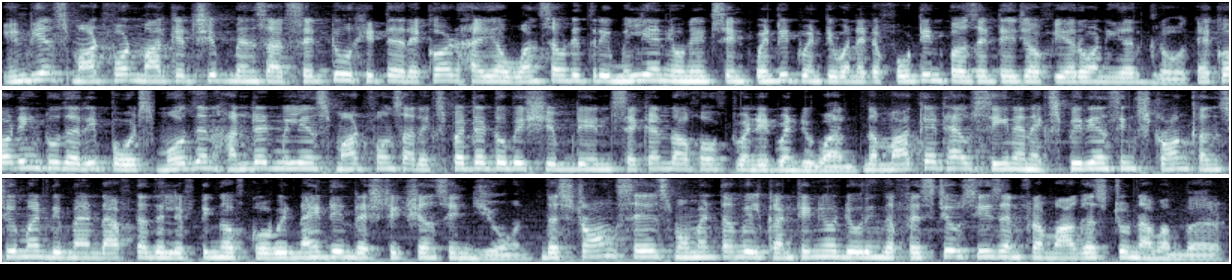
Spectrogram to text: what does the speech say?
Indian smartphone market shipments are set to hit a record high of 173 million units in 2021 at a 14% of year-on-year growth. According to the reports, more than 100 million smartphones are expected to be shipped in second half of 2021. The market have seen and experiencing strong consumer demand after the lifting of COVID-19 restrictions in June. The strong sales momentum will continue during the festive season from August to November.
